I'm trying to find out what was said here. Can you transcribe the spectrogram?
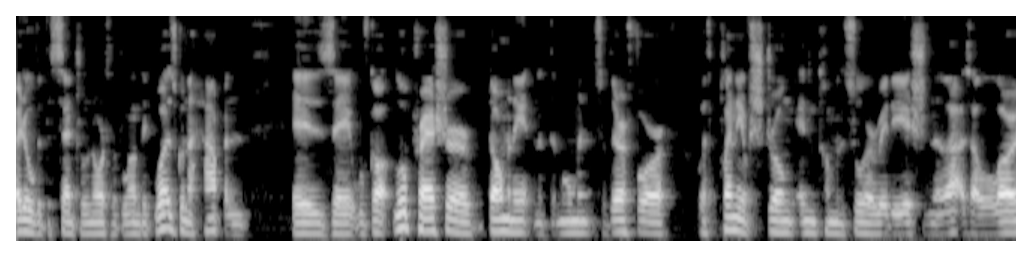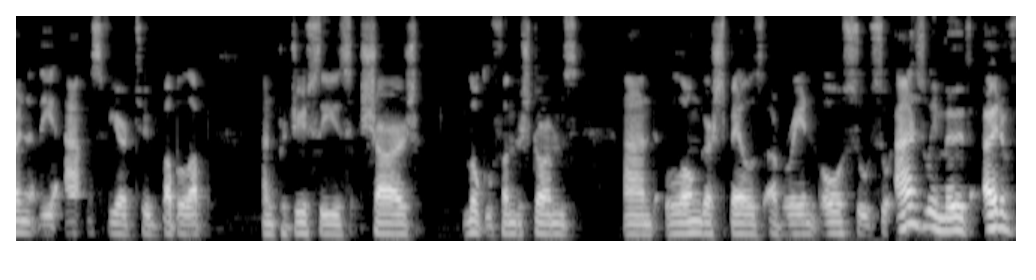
out over the central North Atlantic. What is going to happen is uh, we've got low pressure dominating at the moment, so therefore with plenty of strong incoming solar radiation, and that is allowing the atmosphere to bubble up and produce these showers, local thunderstorms, and longer spells of rain also. So as we move out of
